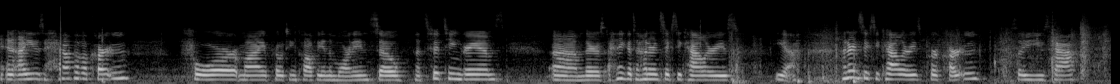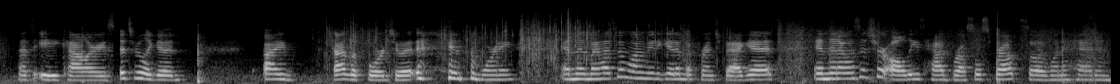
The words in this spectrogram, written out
and I use half of a carton for my protein coffee in the morning. So that's 15 grams. Um, there's, I think it's 160 calories. Yeah, 160 calories per carton. So you use half, that's 80 calories. It's really good. I, I look forward to it in the morning. And then my husband wanted me to get him a French baguette. And then I wasn't sure all these had Brussels sprouts, so I went ahead and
